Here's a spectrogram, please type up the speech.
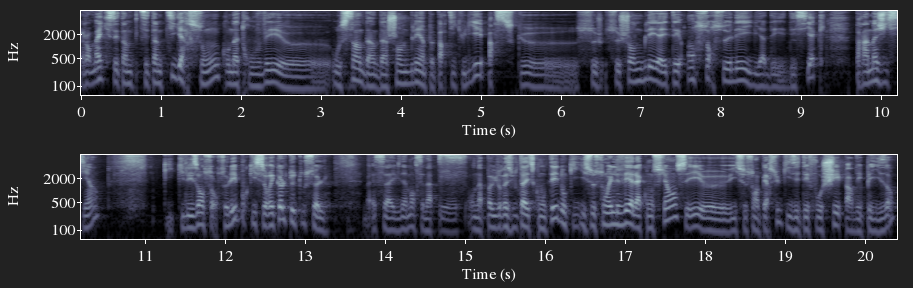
Alors Mike, c'est un, c'est un petit garçon qu'on a trouvé euh, au sein d'un, d'un champ de blé un peu particulier parce que ce, ce champ de blé a été ensorcelé il y a des, des siècles par un magicien qui, qui les a ensorcelés pour qu'ils se récoltent tout seuls. Bah, ça, évidemment, ça n'a, on n'a pas eu le résultat escompté, donc ils, ils se sont élevés à la conscience et euh, ils se sont aperçus qu'ils étaient fauchés par des paysans.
